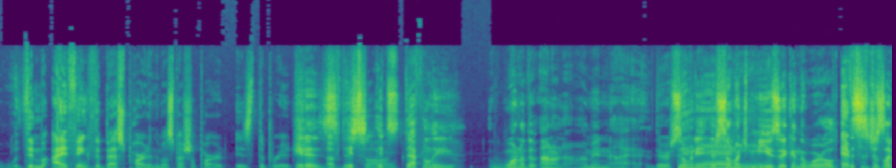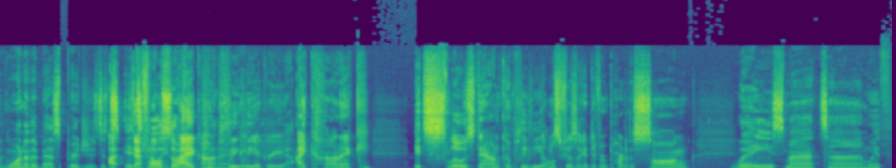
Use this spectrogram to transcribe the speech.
The, I think the best part and the most special part is the bridge. it is of this it's, song. It's definitely one of the I don't know. I mean, I, there are so many. There's so much music in the world. But this is just like one of the best bridges. It's I- it's also I iconic. completely agree. Iconic. It slows down completely. Almost feels like a different part of the song. waste my time with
